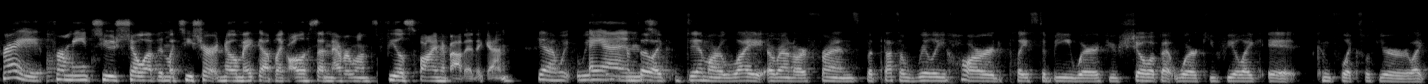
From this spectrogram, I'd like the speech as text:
great for me to show up in a t-shirt, no makeup. Like all of a sudden everyone feels fine about it again. Yeah, we, we and, have to like dim our light around our friends, but that's a really hard place to be where if you show up at work, you feel like it conflicts with your like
